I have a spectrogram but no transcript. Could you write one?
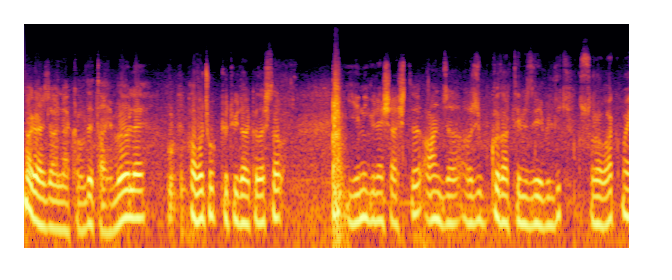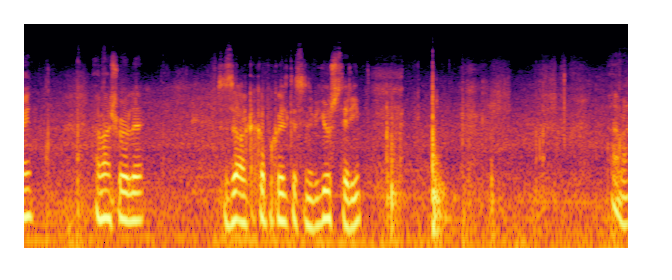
Bagajla alakalı detay böyle. Hava çok kötüydü arkadaşlar. Yeni güneş açtı. Anca aracı bu kadar temizleyebildik. Kusura bakmayın. Hemen şöyle size arka kapı kalitesini bir göstereyim. Hemen.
